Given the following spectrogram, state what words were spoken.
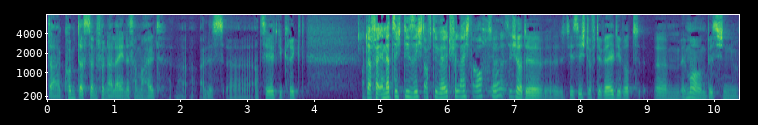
da kommt das dann von alleine, das haben wir halt äh, alles äh, erzählt gekriegt. Da verändert sich die Sicht auf die Welt vielleicht auch so? Ja, sicher. Die, die Sicht auf die Welt, die wird ähm, immer ein bisschen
